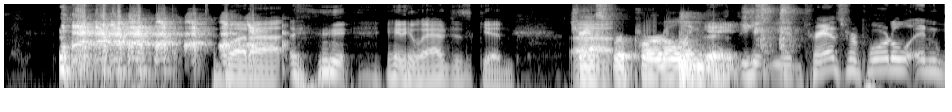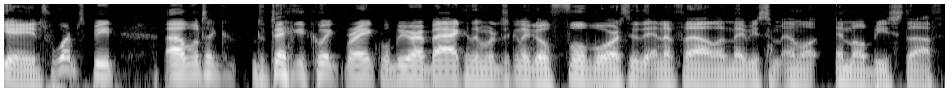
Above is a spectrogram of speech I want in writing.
but uh anyway, I'm just kidding. Transfer portal engaged. Y- y- transfer portal engaged. Warp speed. Uh, we'll take to take a quick break. We'll be right back, and then we're just gonna go full bore through the NFL and maybe some ML- MLB stuff.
